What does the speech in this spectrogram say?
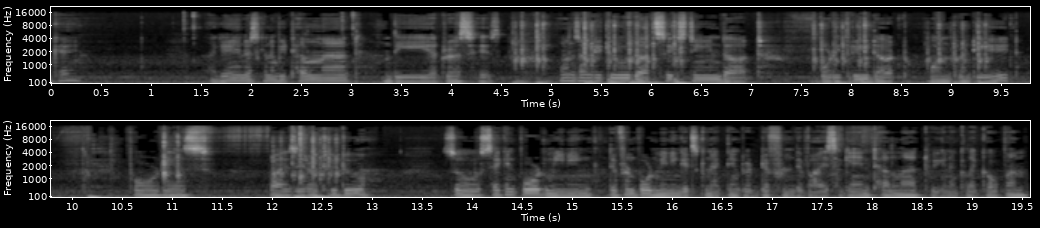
okay. Again it's going to be telnet the address is 172.16.43.128 port is 5022 so second port meaning different port meaning it's connecting to a different device. Again telnet we're gonna click open.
